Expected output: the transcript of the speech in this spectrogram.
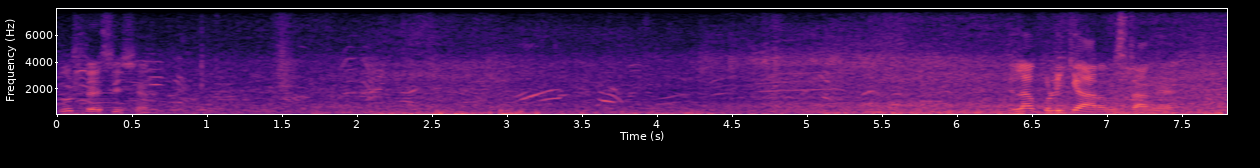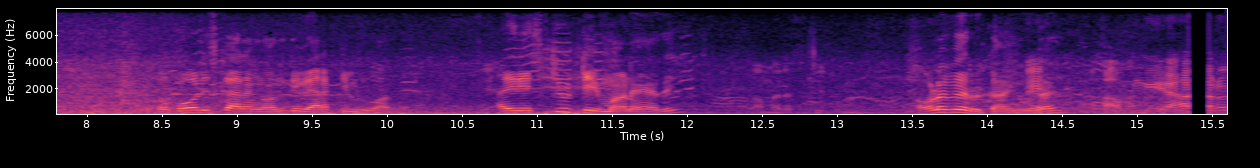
குட் டெசிஷன் எல்லாம் குளிக்க ஆரம்பிச்சிட்டாங்க. இப்போ போலீஸ்காரங்க வந்து விரட்டி விடுவாங்க. அது ரெஸ்கியூ டீமானே அது. அவ்வளோ பேர் இருக்காங்க அவங்க யாரோ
